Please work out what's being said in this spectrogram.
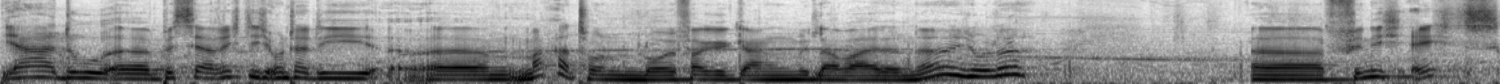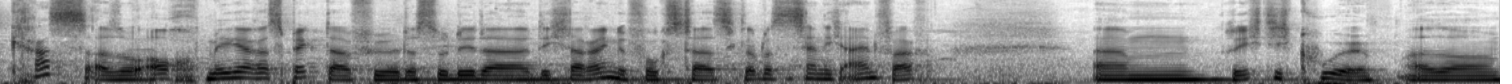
Ja, du äh, bist ja richtig unter die äh, Marathonläufer gegangen mittlerweile, ne, Jule? Äh, Finde ich echt krass. Also auch mega Respekt dafür, dass du dir da, dich da reingefuchst hast. Ich glaube, das ist ja nicht einfach. Ähm, richtig cool. Also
